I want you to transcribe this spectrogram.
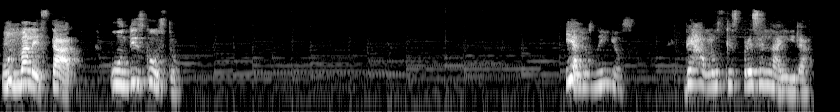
un malestar, un disgusto. Y a los niños, dejarlos que expresen la ira.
